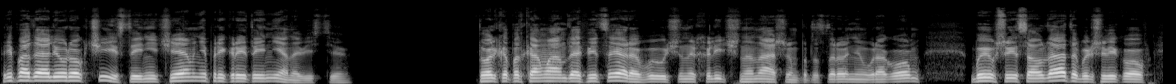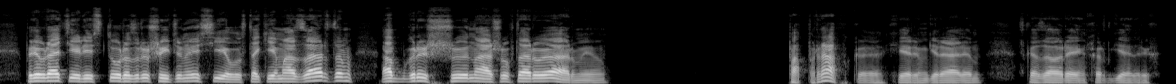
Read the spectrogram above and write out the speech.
преподали урок чистой, ничем не прикрытой ненависти. Только под командой офицеров, выученных лично нашим потусторонним врагом, бывшие солдаты большевиков превратились в ту разрушительную силу с таким азартом, обгрызшую нашу вторую армию. «Поправка, Херингерален», — сказал Рейнхард Генрих.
